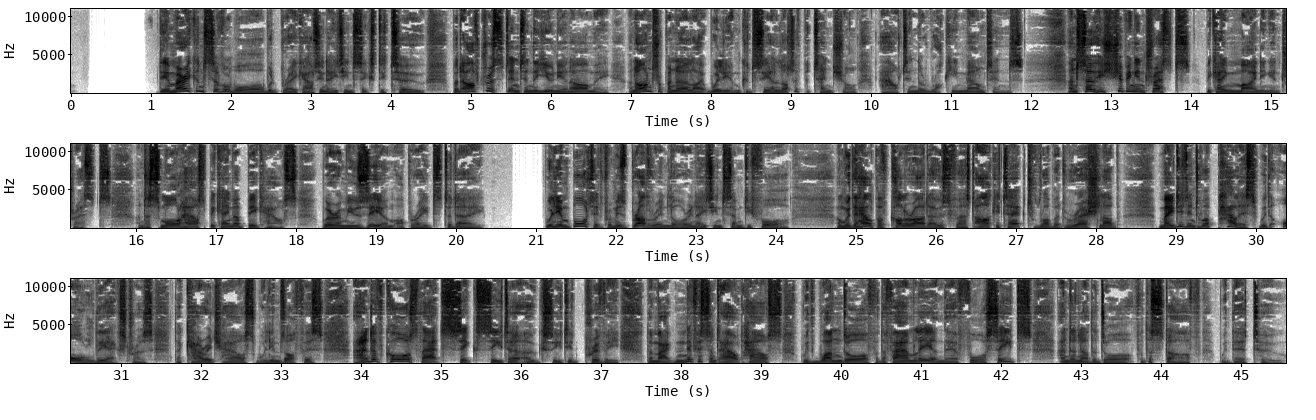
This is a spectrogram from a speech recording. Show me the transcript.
The American Civil War would break out in 1862, but after a stint in the Union Army, an entrepreneur like William could see a lot of potential out in the Rocky Mountains. And so his shipping interests became mining interests, and a small house became a big house where a museum operates today. William bought it from his brother in law in 1874 and with the help of Colorado's first architect, Robert Roeschlaub, made it into a palace with all the extras the carriage house, William's office, and of course that six seater oak seated privy, the magnificent outhouse with one door for the family and their four seats, and another door for the staff with their two.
